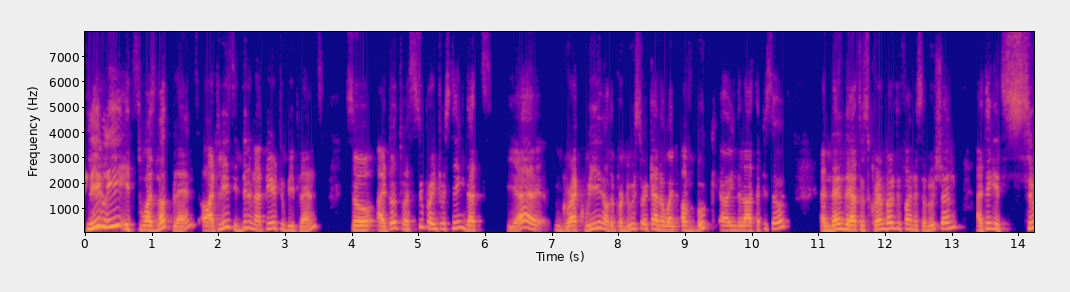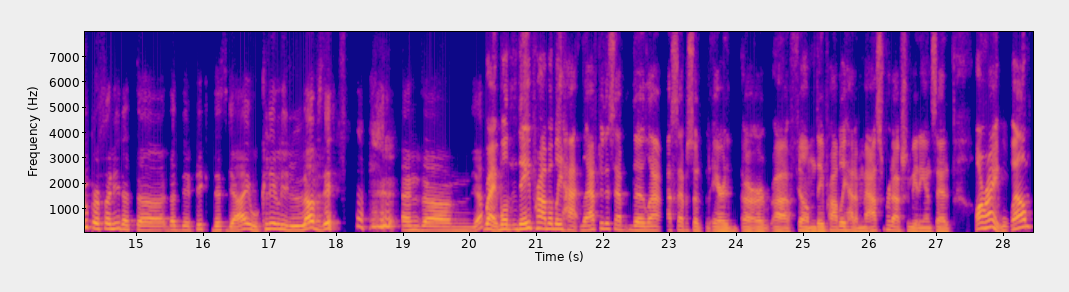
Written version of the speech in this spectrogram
Clearly, it was not planned, or at least it didn't appear to be planned. So I thought it was super interesting that, yeah, Grag Queen or the producer kind of went off book uh, in the last episode, and then they had to scramble to find a solution. I think it's super funny that uh, that they picked this guy who clearly loves it, and um, yeah, Right. Well, they probably had after this ep- the last episode aired or uh, filmed, they probably had a master production meeting and said, "All right, well,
